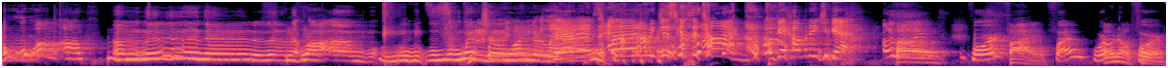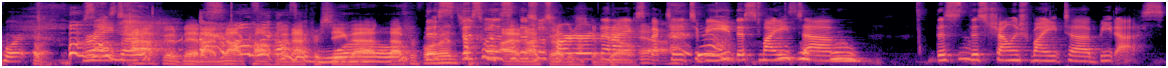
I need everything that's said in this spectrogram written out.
Oh, oh, um, um, um, Ra- um, Winter Wonderland. There it is. And we just hit the time. Okay, how many did you get? Was it like four? Five. Five? Four? Oh no, four. four. Four. Four. I'm so sorry. I have to admit, I'm not was like- I confident like, after seeing that that performance. this was I'm this was sure harder is than gonna I go. expected it to be. This might um, this this challenge might uh, beat us.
